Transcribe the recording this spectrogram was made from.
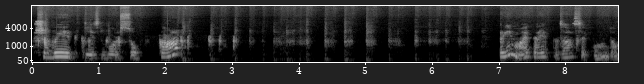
Швидкість борсука 3 метри за секунду.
